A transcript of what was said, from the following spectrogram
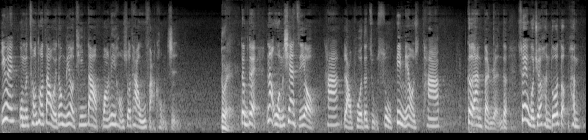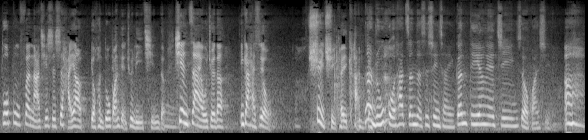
因为我们从头到尾都没有听到王力宏说他无法控制，对，对不对？那我们现在只有他老婆的主诉，并没有他个案本人的，所以我觉得很多的很多部分啊，其实是还要有很多观点去厘清的。嗯、现在我觉得应该还是有序曲可以看。那如果他真的是性成瘾，跟 DNA 基因是有关系的吗？啊。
